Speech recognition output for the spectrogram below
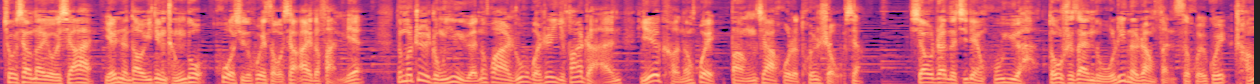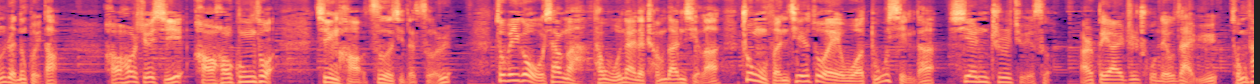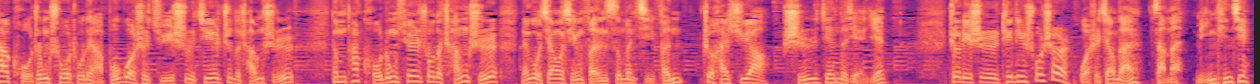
就像呢有些爱延展到一定程度，或许会走向爱的反面。那么这种应援的话，如果任意发展，也可能会绑架或者吞噬偶像。肖战的几点呼吁啊，都是在努力的让粉丝回归常人的轨道。好好学习，好好工作，尽好自己的责任。作为一个偶像啊，他无奈地承担起了众粉皆醉我独醒的先知角色。而悲哀之处呢，又在于从他口中说出的呀，不过是举世皆知的常识。那么他口中宣说的常识，能够叫醒粉丝们几分？这还需要时间的检验。这里是天天说事儿，我是江南，咱们明天见。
